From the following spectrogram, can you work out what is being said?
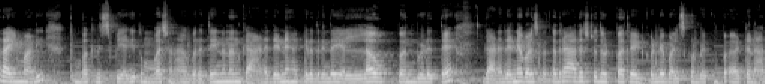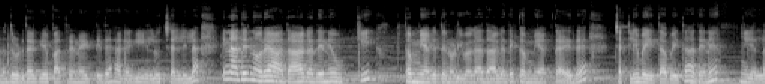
ಟ್ರೈ ಮಾಡಿ ತುಂಬ ಕ್ರಿಸ್ಪಿಯಾಗಿ ತುಂಬ ಚೆನ್ನಾಗಿ ಬರುತ್ತೆ. ಇನ್ನು ನಾನು ಗಾಣದೆಣ್ಣೆ ಹಾಕಿರೋದ್ರಿಂದ ಎಲ್ಲ ಉಪ್ಪು ಬಂದುಬಿಡುತ್ತೆ. ಗಾಣದೆಣ್ಣೆ ಬಳಸ್ಬೇಕಾದ್ರೆ ಆದಷ್ಟು ದೊಡ್ಡ ಪಾತ್ರೆ ಇಟ್ಕೊಂಡೇ ಬಳಸ್ಕೊಳ್ಬೇಕು. ಬಟ್ ನಾನು ದೊಡ್ಡದಾಗೆ ಪಾತ್ರೆನ ಇಟ್ಟಿದ್ದೆ. ಹಾಗಾಗಿ ಎಲ್ಲೂ ಚೆಲ್ಲಿಲ್ಲ. ಇನ್ನು ಅದೇ ನೊರೆ ಆದಾಗ ಅದೇನೆ ಉಕ್ಕಿ ಕಮ್ಮಿ ಆಗುತ್ತೆ ನೋಡಿ, ಇವಾಗ ಅದಾಗದೆ ಕಮ್ಮಿ ಆಗ್ತಾ ಇದೆ. ಚಕ್ಲಿ ಬೇಯ್ತಾ ಬೇಯ್ತಾ ಅದೇನೆ ಎಲ್ಲ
